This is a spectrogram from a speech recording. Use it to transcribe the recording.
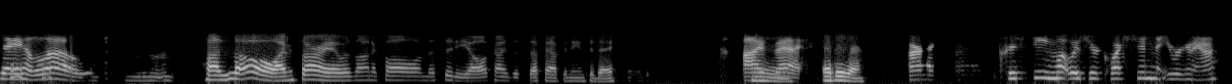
say hello. Hello. I'm sorry. I was on a call in the city. All kinds of stuff happening today. i Mm. bet everywhere. all right christine what was your question that you were going to ask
